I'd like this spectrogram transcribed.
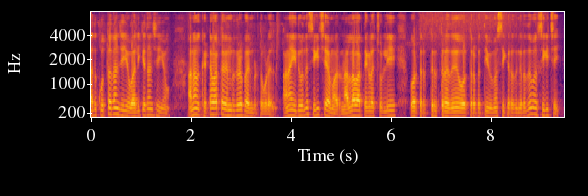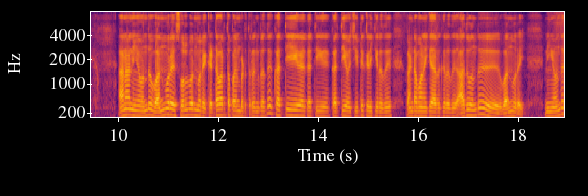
அது குத்த தான் செய்யும் வலிக்க தான் செய்யும். ஆனால் கெட்ட வார்த்தை என்று பயன்படுத்தக்கூடாது. ஆனால் இது வந்து சிகிச்சையாக மாறும். நல்ல வார்த்தைகளை சொல்லி ஒருத்தர் திருத்துறது ஒருத்தரை பற்றி விமர்சிக்கிறதுங்கிறது ஒரு சிகிச்சை. ஆனால் நீங்கள் வந்து வன்முறை சொல் வன்முறை கெட்ட வார்த்தை பயன்படுத்துறதுங்கிறது கத்தி கத்தி கத்தியை வச்சுக்கிட்டு கிழிக்கிறது கண்டமானிக்காக இருக்கிறது அது வந்து வன்முறை. நீங்கள் வந்து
